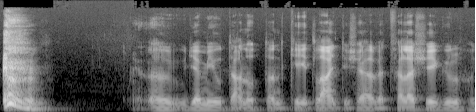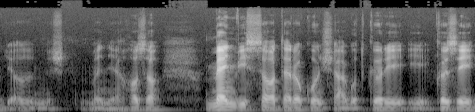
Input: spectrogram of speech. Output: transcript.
ugye miután ottan két lányt is elvett feleségül, hogy most menjen haza, menj vissza a te rokonságot köré, közé,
